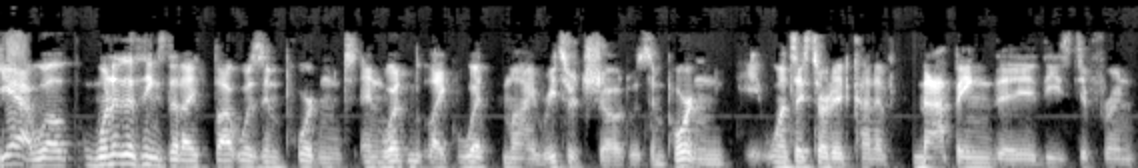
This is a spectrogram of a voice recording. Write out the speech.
Yeah, well, one of the things that I thought was important and what like what my research showed was important once I started kind of mapping the these different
